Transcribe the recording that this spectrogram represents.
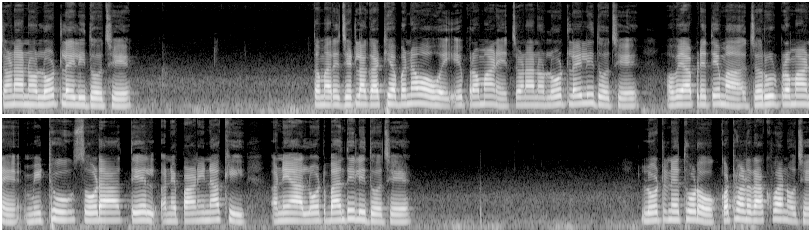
ચણાનો લોટ લઈ લીધો છે. તમારે જેટલા ગાંઠિયા બનાવવા હોય એ પ્રમાણે ચણાનો લોટ લઈ લીધો છે. હવે આપણે તેમાં જરૂર પ્રમાણે મીઠું, સોડા, તેલ અને પાણી નાખી અને આ લોટ બાંધી લીધો છે. લોટને થોડો કઠણ રાખવાનો છે,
